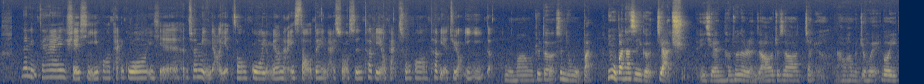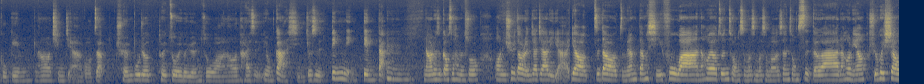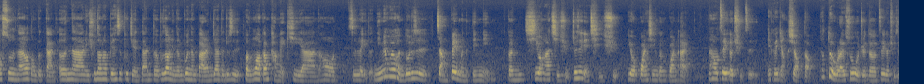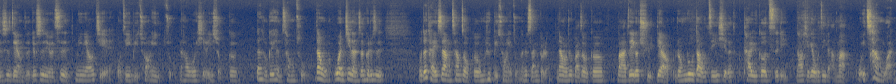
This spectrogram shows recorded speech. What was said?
那你在学习或弹过一些恒春民谣演奏过，有没有哪一首对你来说是特别有感触或特别具有意义的？我吗？我觉得是牛母伴。牛母伴它是一个嫁娶，以前恒村的人然后就是要嫁女儿，然后他们就会买伊古金，然后亲家五十，全部就会做一个圆桌啊，然后他开始用尬席，就是叮咛叮带。嗯嗯嗯。然后就是告诉他们说，哦，你去到人家家里、啊，要知道怎么样当媳妇啊，然后要遵从什么什么什么三从四德啊，然后你要学会孝顺啊，要懂得感恩啊。你去到那边是不简单的，不知道你能不能把人家的就是本话跟旁给气啊，然后之类的，里面会有很多就是长辈们的叮咛，跟希望他期许，就是一点期许，又有关心跟关爱。然后这个曲子也可以讲孝道。那对我来说，我觉得这个曲子是这样子，就是有一次民谣节，我自己比创意组，然后我写了一首歌，但首歌也很仓促，但我我很记得很深刻，就是我在台上唱这首歌，我们去比创意组，那就三个人，那我就把这首歌，把这个曲调融入到我自己写的台语歌词里，然后写给我自己的阿妈。我一唱完，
